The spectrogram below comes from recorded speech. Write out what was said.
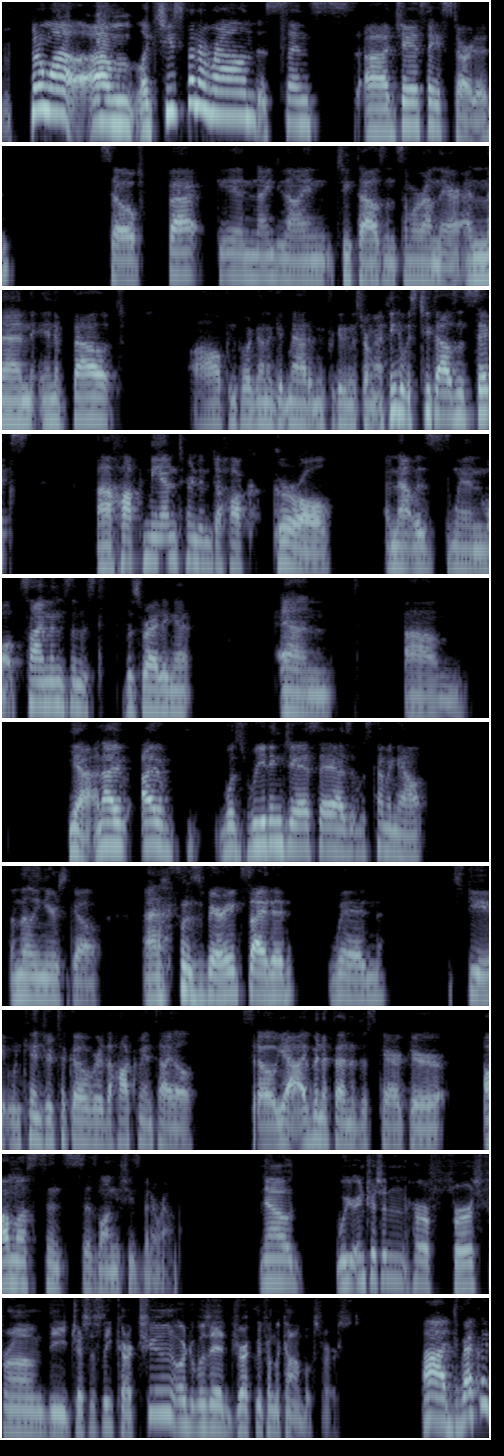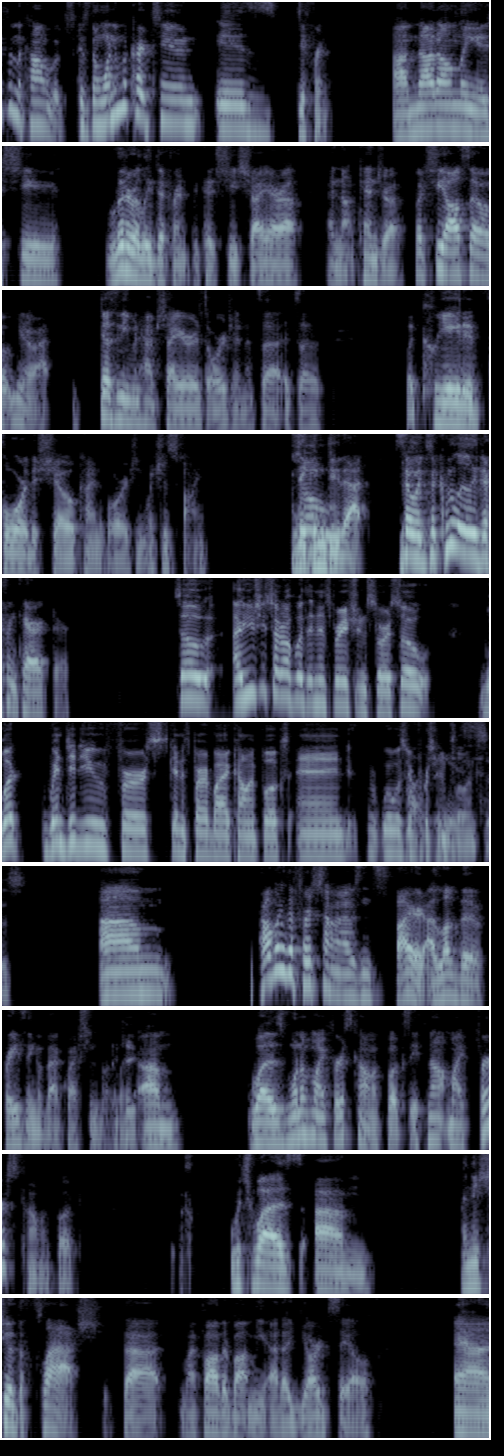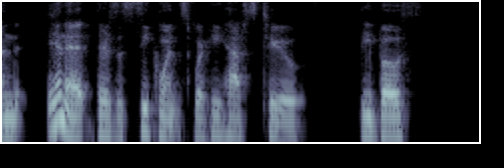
It's been a while. Um, like she's been around since uh JSA started. So back in 99, 2000, somewhere around there. And then in about oh, people are gonna get mad at me for getting this wrong. I think it was 2006. Uh Hawkman turned into Hawk Girl, and that was when Walt Simonson was was writing it. And um yeah, and I I was reading JSA as it was coming out a million years ago, and I was very excited when she when Kendra took over the Hawkman title. So yeah, I've been a fan of this character almost since as long as she's been around. Now, were you interested in her first from the Justice League cartoon, or was it directly from the comic books first? Uh directly from the comic books because the one in the cartoon is different. Um, not only is she literally different because she's Shiera and not Kendra, but she also, you know, doesn't even have Shiera's origin. It's a it's a like created for the show kind of origin, which is fine. They can do that. So it's a completely different character. So I usually start off with an inspiration story. So what when did you first get inspired by comic books and what was your Oh, first geez. influences? Um, probably the first time I was inspired. I love the phrasing of that question, by the Thank way. Um, was one of my first comic books, if not my first comic book, which was um an issue of the Flash that my father bought me at a yard sale, and in it there's a sequence where he has to be both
